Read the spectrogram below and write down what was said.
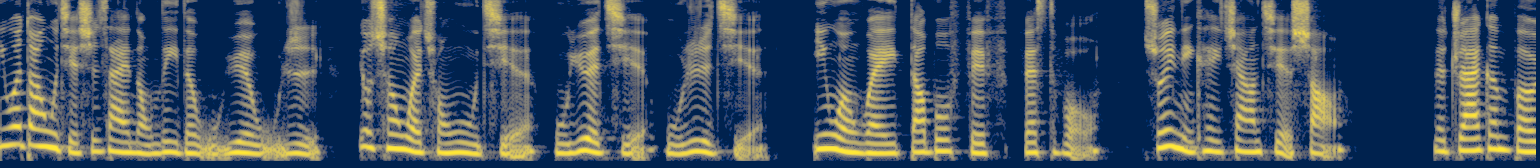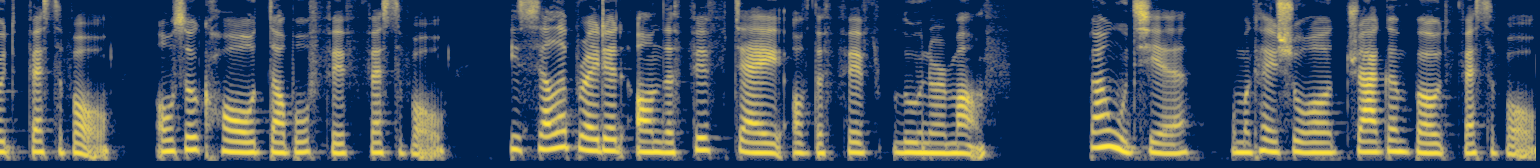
因为端午节是在农历的五月五日，又称为重五节、五月节、五日节，英文为 Double Fifth Festival，所以你可以这样介绍：The Dragon Boat Festival, also called Double Fifth Festival, is celebrated on the fifth day of the fifth lunar month。端午节我们可以说 Dragon Boat Festival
